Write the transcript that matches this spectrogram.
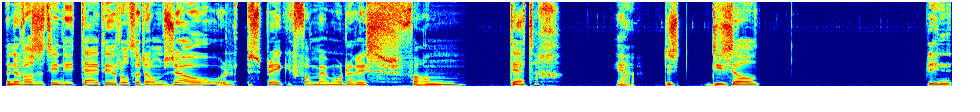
En dan was het in die tijd in Rotterdam zo. Dat bespreek ik van mijn moeder is van 30. Ja, dus die zal in,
